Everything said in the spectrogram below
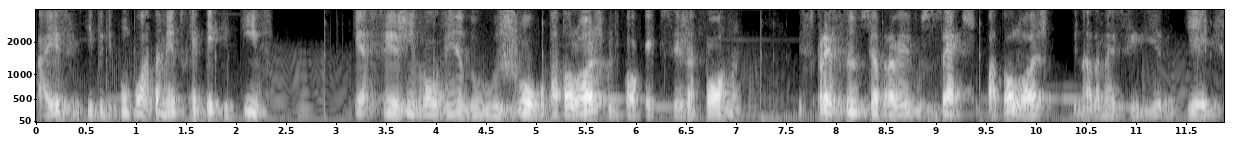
a esse tipo de comportamento repetitivo, quer seja envolvendo o jogo patológico, de qualquer que seja a forma, expressando-se através do sexo patológico, que nada mais seria do que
